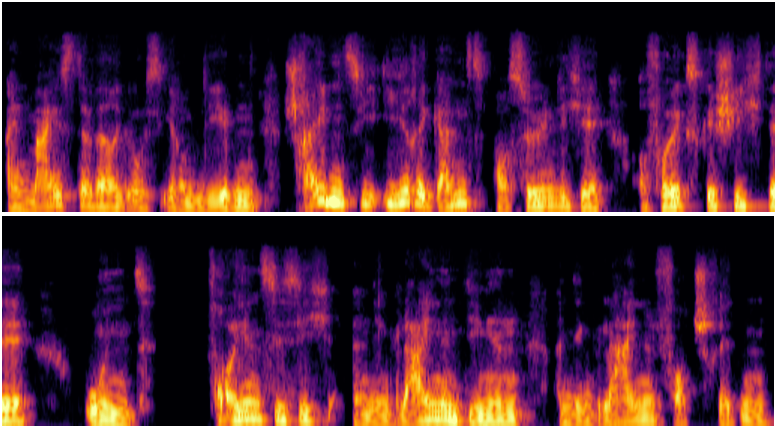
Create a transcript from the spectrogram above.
ein Meisterwerk aus Ihrem Leben. Schreiben Sie Ihre ganz persönliche Erfolgsgeschichte und freuen Sie sich an den kleinen Dingen, an den kleinen Fortschritten,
